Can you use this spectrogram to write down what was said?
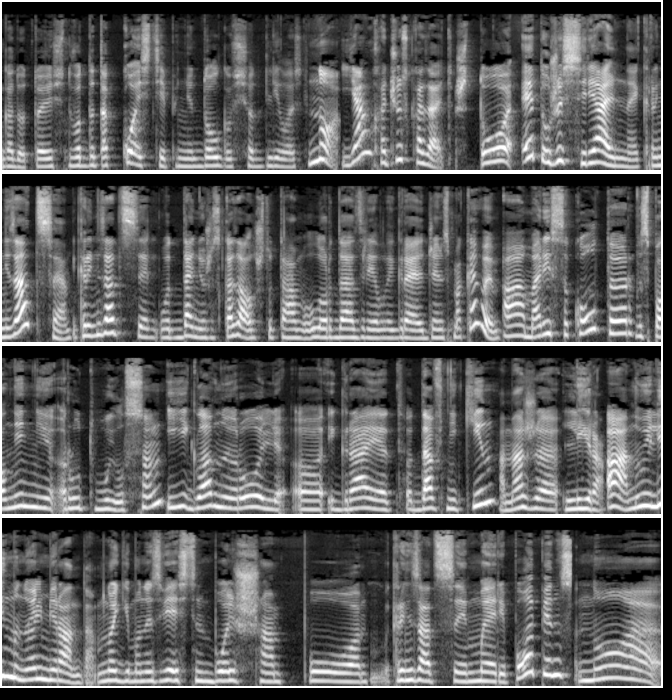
году, то есть вот до такой степени долго все длилось. Но я вам хочу сказать, что это уже сериальная экранизация. Экранизация, вот Даня уже сказал, что там Лорд Азриэл играет Джеймс МакЭвой, а Мариса Колтер в исполнении Рут Уилсон, и главную роль э, играет Дафни Кин, она же Лира. А, ну и Лин Мануэль Миранда. Многим он известен больше по экранизации Мэри Поппинс, но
